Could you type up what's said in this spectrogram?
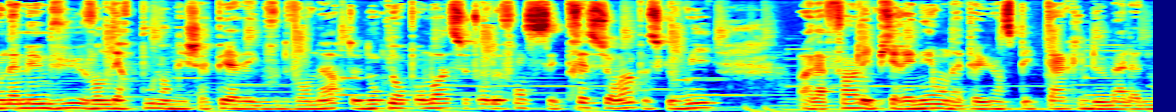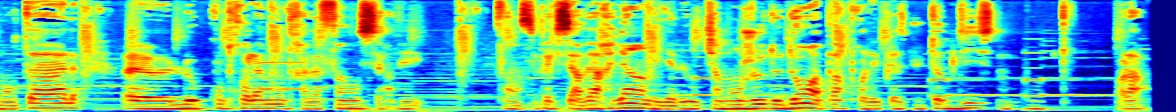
On a même vu Van en échapper avec Wout van Aert. Donc non, pour moi, ce Tour de France, c'est très sur 20 parce que oui, à la fin, les Pyrénées, on n'a pas eu un spectacle de malade mental. Euh, le contre-la-montre, à la fin, servait. Enfin, c'est pas qu'il servait à rien, mais il n'y avait aucun enjeu dedans, à part pour les places du top 10. Donc, voilà.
